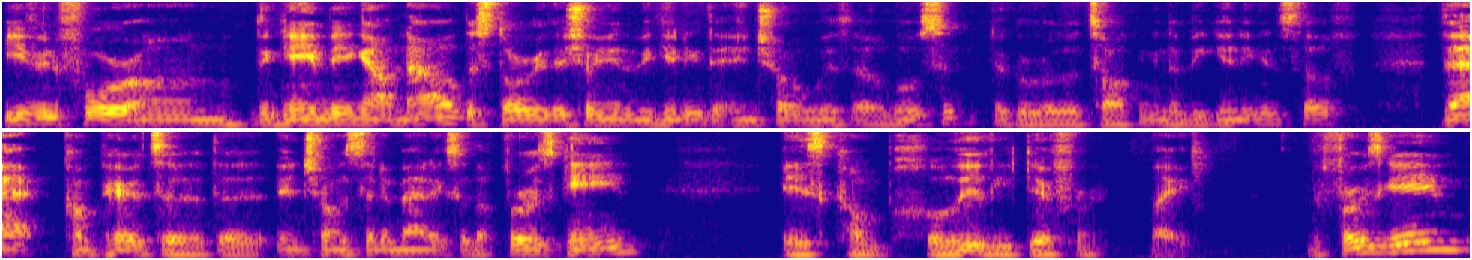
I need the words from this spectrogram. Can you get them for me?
even for um the game being out now, the story they show you in the beginning, the intro with uh, Wilson, the gorilla talking in the beginning and stuff, that compared to the intro and cinematics of the first game is completely different. Like the first game,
